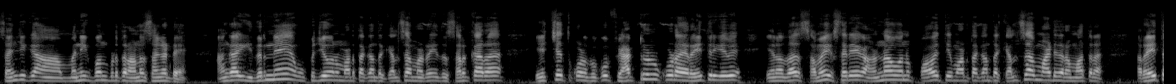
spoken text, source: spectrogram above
ಸಂಜೆಗೆ ಮನೆಗೆ ಬಂದ್ಬಿಡ್ತಾರೆ ಅನ್ನೋ ಸಂಘಟನೆ ಹಂಗಾಗಿ ಇದನ್ನೇ ಉಪಜೀವನ ಮಾಡ್ತಕ್ಕಂಥ ಕೆಲಸ ಮಾಡ್ರಿ. ಇದು ಸರ್ಕಾರ ಎಚ್ಚೆತ್ತುಕೊಳ್ಬೇಕು ಫ್ಯಾಕ್ಟ್ರಿಗಳು ಕೂಡ ರೈತರಿಗೆ ಏನದ ಸಮಯಕ್ಕೆ ಸರಿಯಾಗಿ ಹಣವನ್ನು ಪಾವತಿ ಮಾಡ್ತಕ್ಕಂಥ ಕೆಲಸ ಮಾಡಿದ್ರೆ ಮಾತ್ರ ರೈತ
